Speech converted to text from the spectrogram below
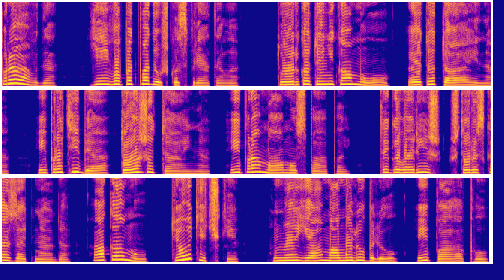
Правда. Я его под подушку спрятала. Только ты никому. Это тайна. И про тебя тоже тайна. И про маму с папой. Ты говоришь, что рассказать надо. А кому? Тетечке? Но я маму люблю. И папу.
